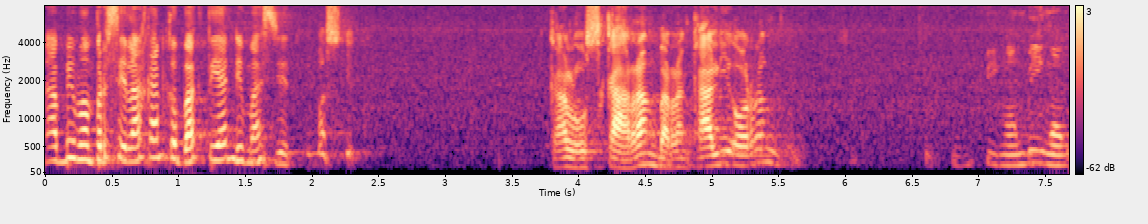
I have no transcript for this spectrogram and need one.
Nabi mempersilahkan kebaktian di masjid. Di masjid. Kalau sekarang barangkali orang bingung-bingung.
